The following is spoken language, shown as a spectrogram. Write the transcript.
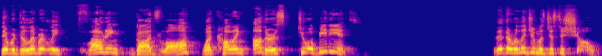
They were deliberately flouting God's law while calling others to obedience. Their religion was just a show.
